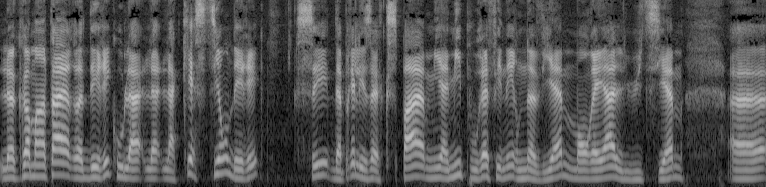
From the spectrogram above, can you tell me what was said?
le commentaire d'Éric ou la, question d'Éric, c'est, d'après les experts, Miami pourrait finir neuvième, Montréal huitième. Euh,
